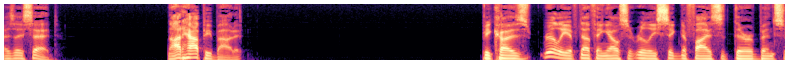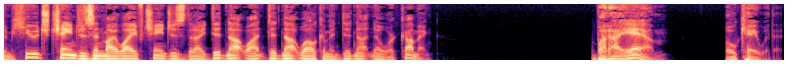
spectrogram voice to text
as I said, not happy about it. Because really, if nothing else, it really signifies that there have been some huge changes in my life, changes that I did not want, did not welcome, and did not know were coming. But I am okay with it.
